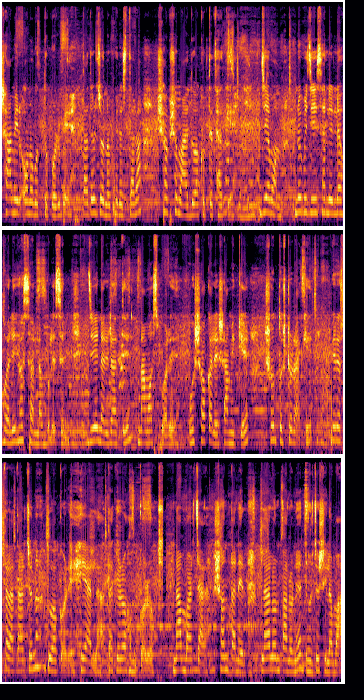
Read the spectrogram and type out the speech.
স্বামীর অনুগত্য করবে। তাদের জন্য ফেরেস্তারা সবসময় দোয়া করতে থাকে। যেমন নবীজি সাল্লাল্লাহু আলাইহি সাল্লাম বলেছেন, যে নারী রাতে নামাজ পড়ে ও সকালে স্বামীকে সন্তুষ্ট রাখে ফেরেস্তারা তার জন্য দোয়া করে, হে আল্লাহ, তাকে রহম করো। নাম্বার চার, সন্তানের লালন পালনে ধৈর্যশীলা মা।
